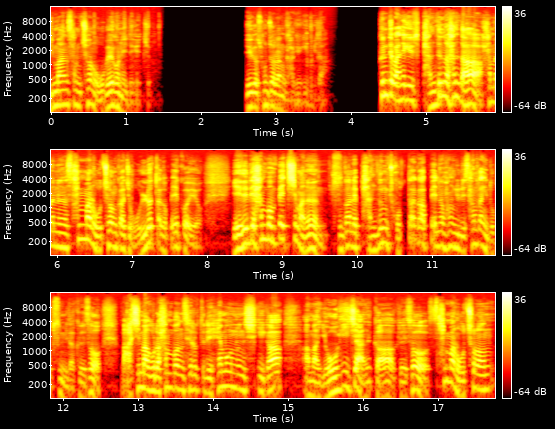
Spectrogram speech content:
23,500원이 되겠죠. 여기가 손절하는 가격입니다. 근데 만약에 반등을 한다 하면은 3만 5천 원까지 올렸다가 뺄 거예요. 얘들이 한 번 뺐지만은 중간에 반등 줬다가 빼는 확률이 상당히 높습니다. 그래서 마지막으로 한 번 세력들이 해먹는 시기가 아마 여기지 않을까. 그래서 3만 5천 원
